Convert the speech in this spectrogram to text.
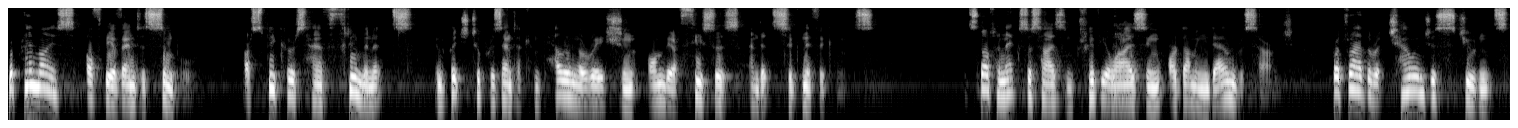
The premise of the event is simple. Our speakers have three minutes in which to present a compelling oration on their thesis and its significance. It's not an exercise in trivializing or dumbing down research, but rather it challenges students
